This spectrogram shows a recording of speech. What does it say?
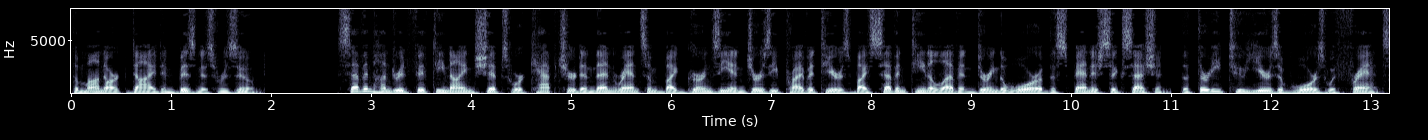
the monarch died and business resumed. 759 ships were captured and then ransomed by Guernsey and Jersey privateers by 1711 during the War of the Spanish Succession, the 32 years of wars with France,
